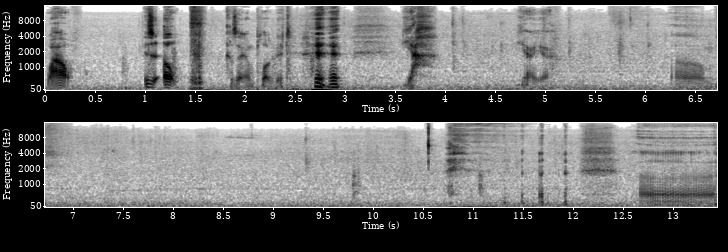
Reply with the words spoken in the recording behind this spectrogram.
Wow. Is it, oh, because I unplugged it. yeah. Yeah, yeah. Um. uh.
